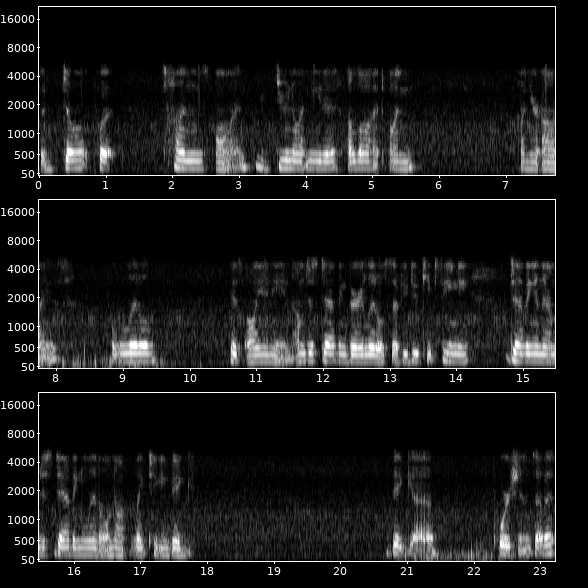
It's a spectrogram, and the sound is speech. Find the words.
So don't put tons on. You do not need a, a lot on on your eyes. A little is all you need. I'm just dabbing very little, so if you do keep seeing me dabbing in there, I'm just dabbing little, not like taking big big uh, portions of it.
